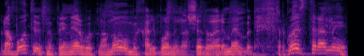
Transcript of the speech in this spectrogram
работают, например, вот на новом их альбоме, на Shadow I Remember. С другой стороны,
